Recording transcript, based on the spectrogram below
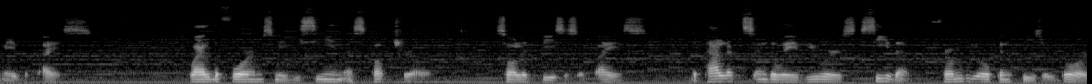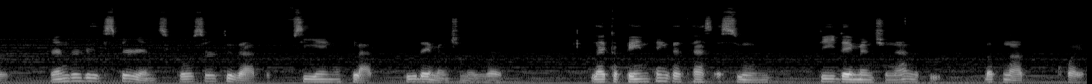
made of ice. While the forms may be seen as sculptural, solid pieces of ice, the palettes and the way viewers see them from the open freezer door render the experience closer to that of seeing a flat two-dimensional work, like a painting that has assumed three-dimensionality, but not quite.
